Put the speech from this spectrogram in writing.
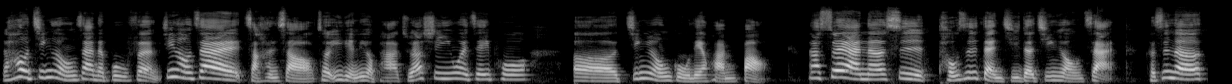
然后金融债的部分，金融债涨很少，只有一点六趴，主要是因为这一波呃金融股连环爆。那虽然呢是投资等级的金融债，可是呢，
